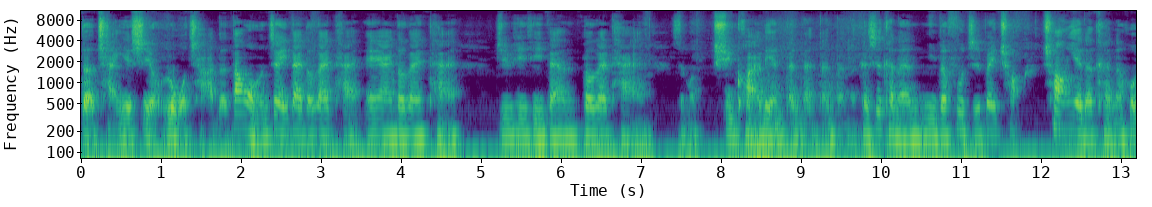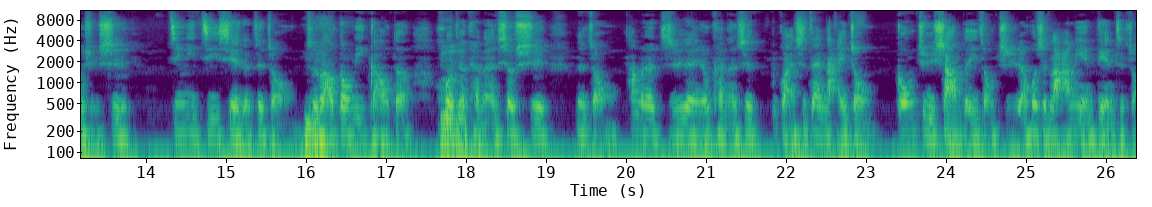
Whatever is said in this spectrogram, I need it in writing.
的产业是有落差的。当我们这一代都在谈 AI，都在谈 GPT，但都在谈什么区块链等等等等的，可是可能你的父职辈创创业的，可能或许是精密机械的这种，是劳动力高的，或者可能就是。那种他们的职人有可能是不管是在哪一种工具上的一种职人，或是拉面店这种，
